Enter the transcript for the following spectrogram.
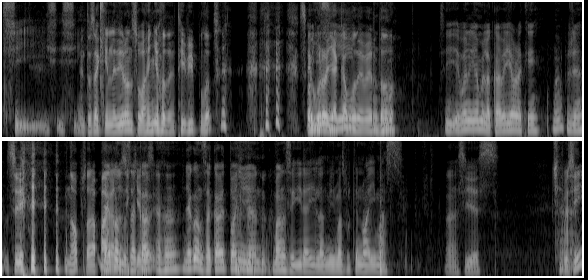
Sí, sí, sí. Entonces a quien le dieron su año de TV Plus, seguro ya sí, acabó de ver ajá. todo. Sí, bueno, ya me lo acabé y ahora qué. No, pues ya. Sí, no, pues ahora Ya págalo cuando, si se quieres. acabe, ajá, ya cuando se acabe tu año ya van a seguir ahí las mismas porque no hay más. Así es. Pues sí,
